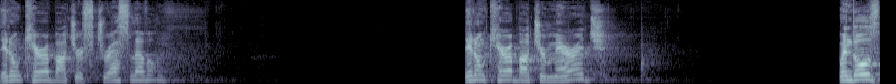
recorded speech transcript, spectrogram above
they don't care about your stress level. They don't care about your marriage. When those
